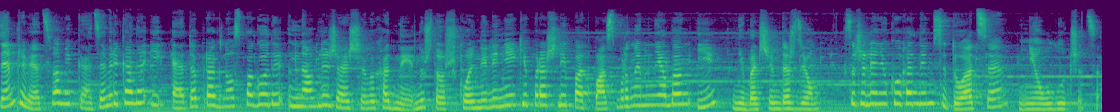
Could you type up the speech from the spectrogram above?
Всем привет, с вами Катя Американо и это прогноз погоды на ближайшие выходные. Ну что, школьные линейки прошли под пасмурным небом и небольшим дождем. К сожалению, к выходным ситуация не улучшится.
